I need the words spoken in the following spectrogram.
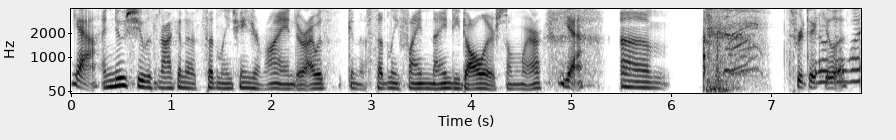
Yeah. I knew she was not going to suddenly change her mind or I was going to suddenly find $90 somewhere. Yeah. Um, It's I don't know ridiculous. why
